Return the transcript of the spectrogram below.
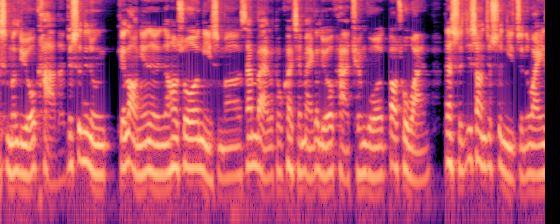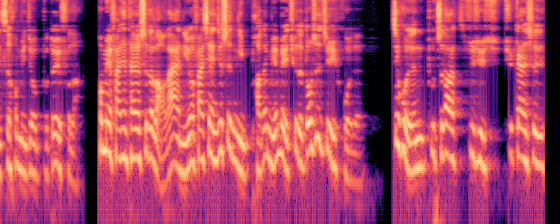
什么旅游卡的，就是那种给老年人，然后说你什么三百多块钱买个旅游卡，全国到处玩，但实际上就是你只能玩一次，后面就不对付了。后面发现他又是个老赖，你又发现就是你跑到缅北去的都是这一伙人，这伙人不知道继续去干事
